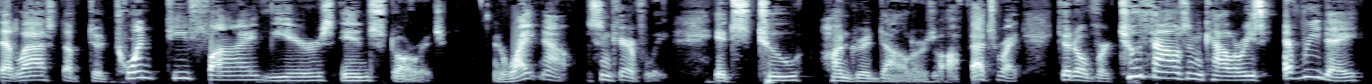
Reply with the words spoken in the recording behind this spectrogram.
that last up to 25 years in storage. And right now, listen carefully, it's $200 off. That's right. Get over 2,000 calories every day.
